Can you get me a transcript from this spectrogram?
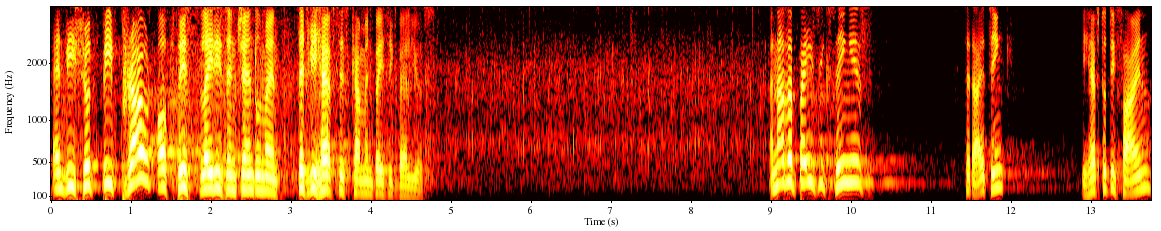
and we should be proud of this, ladies and gentlemen, that we have these common basic values. Another basic thing is that I think we have to define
